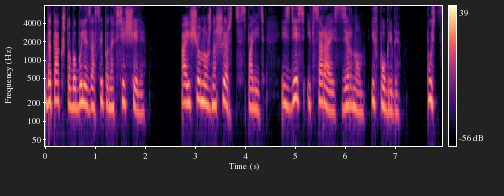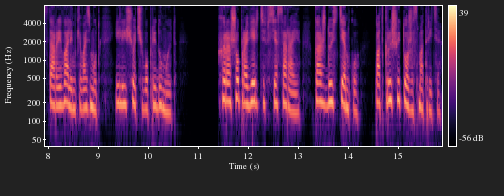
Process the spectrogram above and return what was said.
Да так, чтобы были засыпаны все щели — А еще нужно шерсть спалить. И здесь, и в сарае с зерном, и в погребе. Пусть старые валенки возьмут или еще чего придумают. Хорошо проверьте все сараи, каждую стенку. Под крышей тоже смотрите.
